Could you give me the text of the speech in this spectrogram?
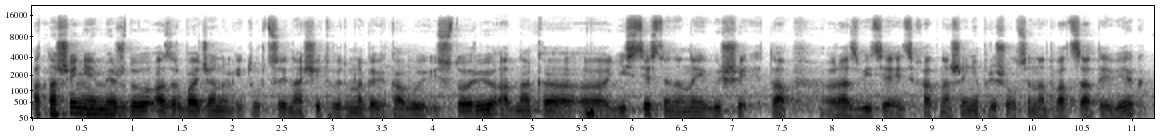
Отношения между Азербайджаном и Турцией насчитывают многовековую историю, однако, э, естественно, наивысший этап развития этих отношений пришелся на 20 век –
